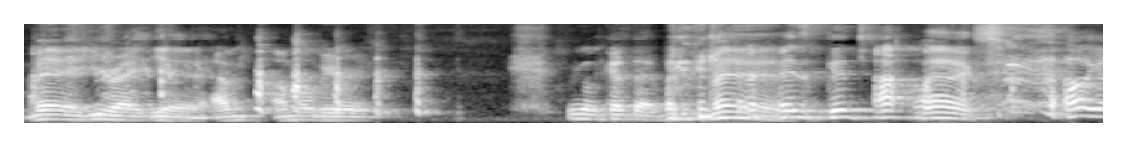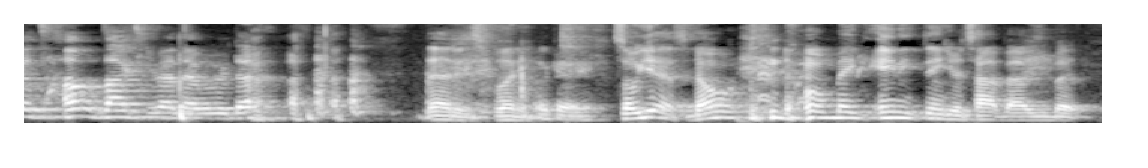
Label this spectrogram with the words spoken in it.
Man, you're right. Yeah. I'm I'm over here. We're gonna cut that, but Man. a good job. Max. I'll go talk, talk to you about that when we're done. That is funny. okay. So yes, don't don't make anything your top value, but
